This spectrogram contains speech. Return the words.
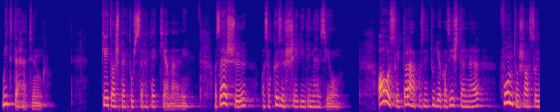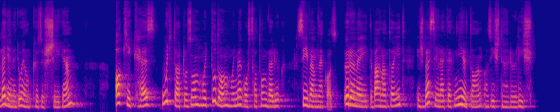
Mit tehetünk? Két aspektust szeretnék kiemelni. Az első az a közösségi dimenzió. Ahhoz, hogy találkozni tudjak az Istennel, fontos az, hogy legyen egy olyan közösségem, akikhez úgy tartozom, hogy tudom, hogy megoszthatom velük szívemnek az örömeit, bánatait, és beszélhetek nyíltan az Istenről is.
